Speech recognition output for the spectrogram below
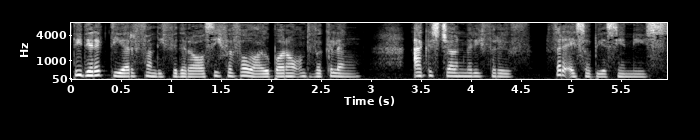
die direkteur van die Federasie vir Volhoubare Ontwikkeling. Ek is Joan Marie Verhoef vir SABC nuus.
